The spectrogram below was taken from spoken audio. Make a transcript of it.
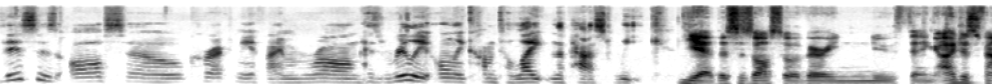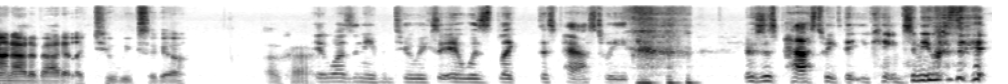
This is also, correct me if I'm wrong, has really only come to light in the past week. Yeah, this is also a very new thing. I just found out about it like two weeks ago. Okay. It wasn't even two weeks. It was like this past week. it was this past week that you came to me with it.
